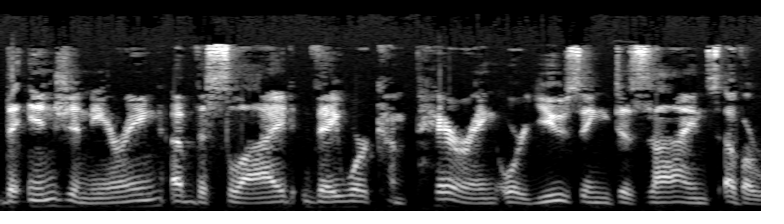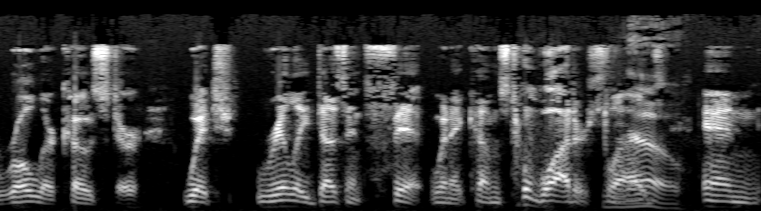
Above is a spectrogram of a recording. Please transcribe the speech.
the engineering of the slide they were comparing or using designs of a roller coaster which really doesn't fit when it comes to water slides No. and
